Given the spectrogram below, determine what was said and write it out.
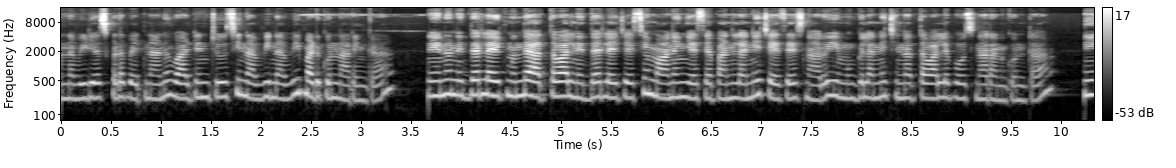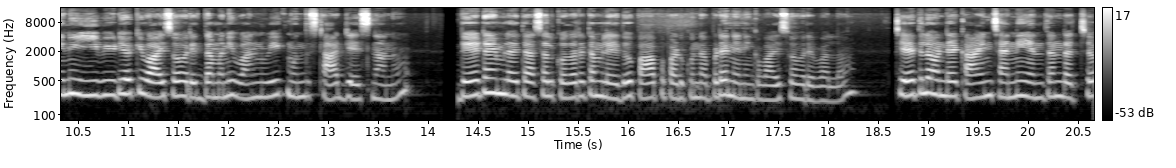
ఉన్న వీడియోస్ కూడా పెట్టినాను. వాటిని చూసి నవ్వి నవ్వి పడుకున్నారు ఇంకా. నేను నిద్ర లేకముందే అత్త వాళ్ళు నిద్ర లేచేసి మార్నింగ్ చేసే పనులన్నీ చేసేసినారు. ఈ ముగ్గులన్నీ చిన్నత్త వాళ్ళే పోసినారు అనుకుంటా నేను ఈ వీడియోకి వాయిస్ ఓవర్ ఇద్దామని వన్ వీక్ ముందు స్టార్ట్ చేసినాను. డే టైంలో అయితే అసలు కుదరటం లేదు. పాప పడుకున్నప్పుడే నేను ఇంకా వాయిస్ ఓవర్ ఇవ్వాలా? చేతిలో ఉండే కాయిన్స్ అన్నీ ఎంత ఉండొచ్చో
